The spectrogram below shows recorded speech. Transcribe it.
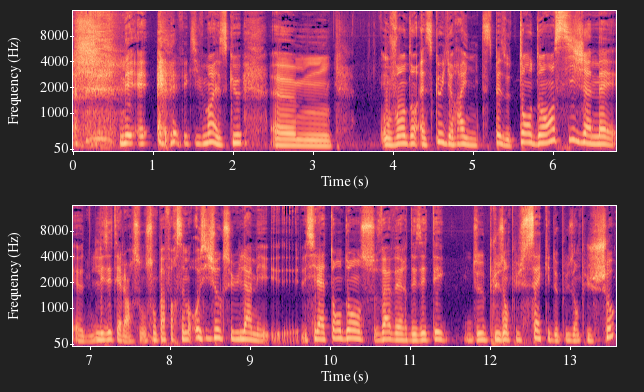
Mais effectivement, est-ce que on est-ce qu'il y aura une espèce de tendance si jamais euh, les étés, alors sont, sont pas forcément aussi chauds que celui-là, mais euh, si la tendance va vers des étés de plus en plus secs et de plus en plus chauds,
